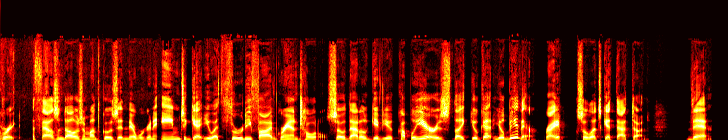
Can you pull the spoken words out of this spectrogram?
Great. $1000 a month goes in there. We're going to aim to get you at 35 grand total. So that'll give you a couple years like you'll get you'll be there, right? So let's get that done. Then,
